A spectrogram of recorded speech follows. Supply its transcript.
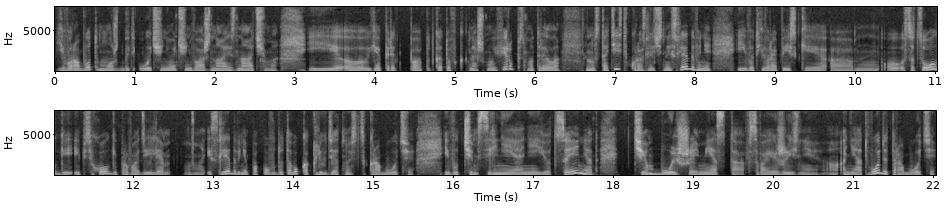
его работа может быть очень-очень важна и значима. И э, я перед подготовкой к нашему эфиру посмотрела ну, статистику, различные исследования, и вот европейские э, социологи и психологи проводили исследования по поводу того, как люди относятся к работе. И вот чем сильнее они ее ценят, чем большее место в своей жизни а, они отводят работе,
